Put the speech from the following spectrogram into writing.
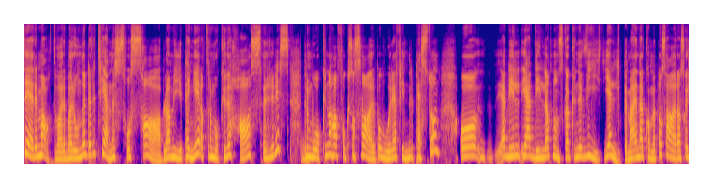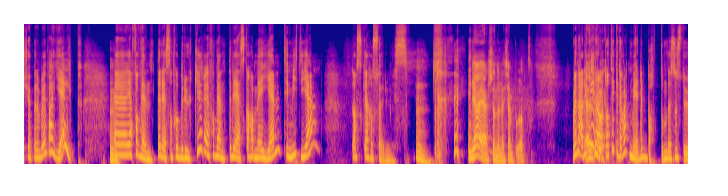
dere matvarebaroner, dere tjener så sabla mye penger at dere må kunne ha service. Dere må kunne ha folk som svarer på hvor jeg finner pestoen. Og jeg vil, jeg vil at noen skal kunne hjelpe meg når jeg kommer på Sara og skal kjøpe en brev. Hva hjelp? Mm. Jeg forventer det som forbruker, jeg forventer det jeg skal ha med hjem til mitt hjem. Da skal jeg ha service. Mm. Ja, jeg skjønner det kjempegodt. Men er det ikke Jeg- rart at det ikke har vært mer debatt om det, syns du?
